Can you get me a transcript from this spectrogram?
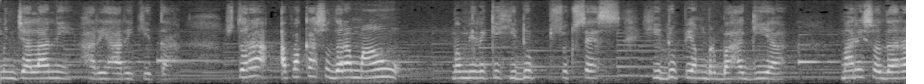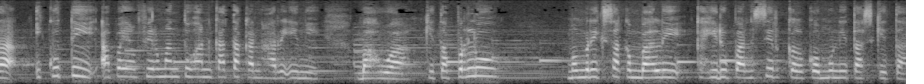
menjalani hari-hari kita. Saudara, apakah saudara mau memiliki hidup sukses, hidup yang berbahagia. Mari saudara ikuti apa yang firman Tuhan katakan hari ini bahwa kita perlu memeriksa kembali kehidupan circle komunitas kita.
